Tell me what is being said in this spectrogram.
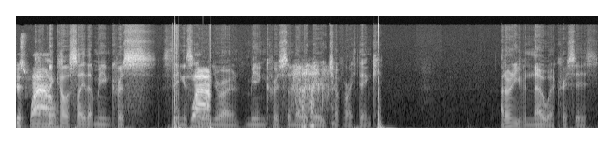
Just wow. I wow. think I'll say that me and Chris, seeing as Wow. you're on your own, me and Chris are nowhere near each other, I think. I don't even know where Chris is.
